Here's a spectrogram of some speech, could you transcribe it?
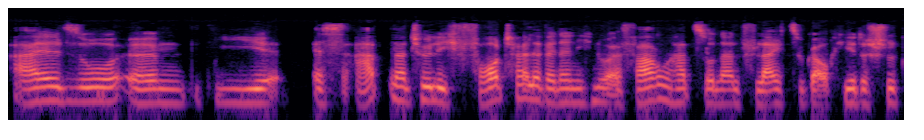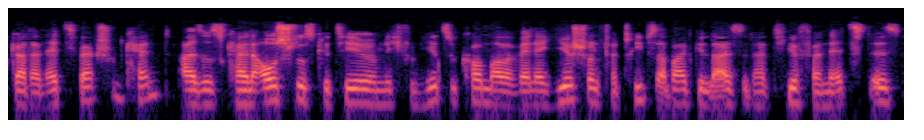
Also ähm, die, es hat natürlich Vorteile, wenn er nicht nur Erfahrung hat, sondern vielleicht sogar auch hier das Stuttgarter Netzwerk schon kennt. Also es ist kein Ausschlusskriterium, nicht von hier zu kommen, aber wenn er hier schon Vertriebsarbeit geleistet hat, hier vernetzt ist,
